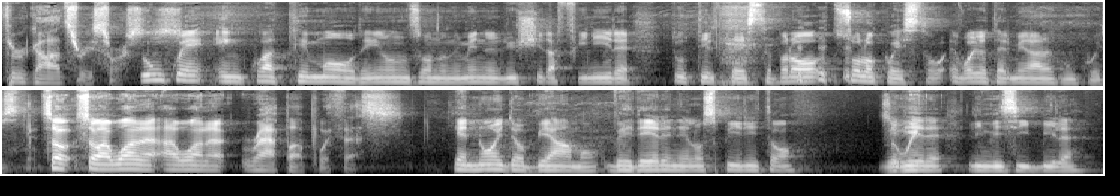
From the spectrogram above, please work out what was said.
through God's resources. Dunque, in qualche modo, io non sono nemmeno riuscito a finire tutto il testo, però solo questo, e voglio terminare con questo, So, so I want to I want to wrap up with this. che noi dobbiamo vedere nello Spirito, So we- vedere l'invisibile,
